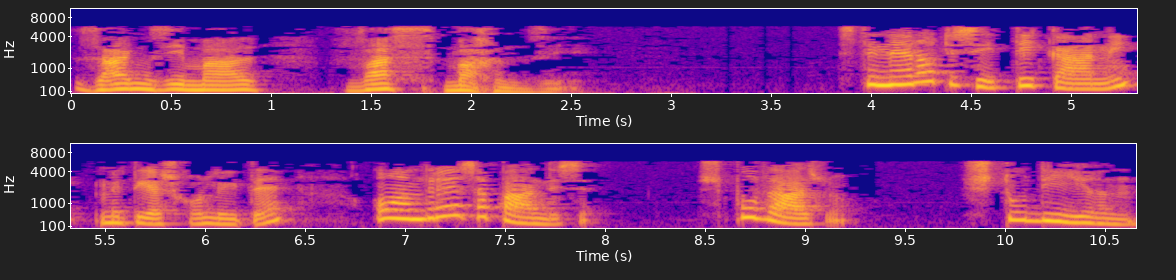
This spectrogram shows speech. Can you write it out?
Sagen Sie mal, was machen Sie? στην ερώτηση τι κάνει, με τι ασχολείται, ο Ανδρέας απάντησε. Σπουδάζω. Studieren.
